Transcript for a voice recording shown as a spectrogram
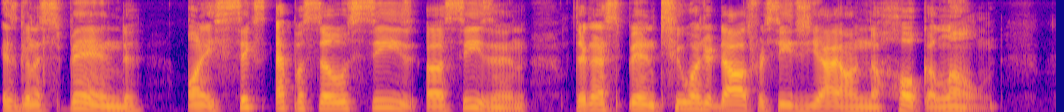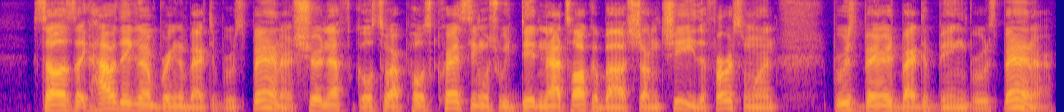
is gonna spend on a six episode se- uh, season. They're gonna spend two hundred dollars for CGI on the Hulk alone." So I was like, how are they going to bring him back to Bruce Banner? Sure enough, goes to our post credit scene, which we did not talk about Shang-Chi, the first one. Bruce Banner is back to being Bruce Banner.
